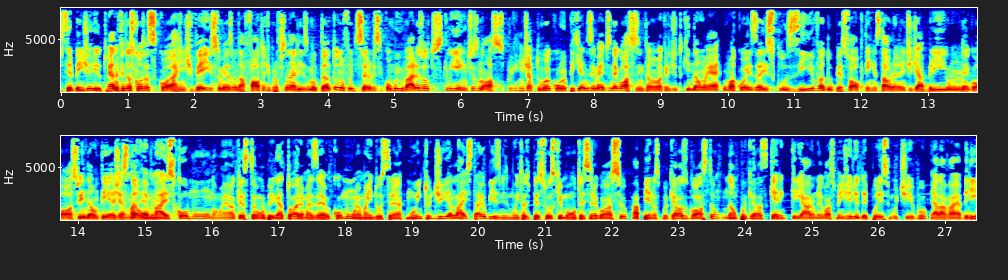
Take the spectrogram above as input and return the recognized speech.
ser bem gerido. É, no fim das contas, co- a gente vê isso mesmo, da falta de profissionalismo, tanto no food service como em vários outros clientes nossos, porque a gente atua com pequenos e médios negócios. Então eu acredito que não é uma coisa exclusiva do pessoal que tem restaurante de abrir um negócio e não ter a É, gestão. ma- é né? mais comum, não é uma questão obrigatória, mas é comum, é uma indústria muito de lifestyle business. Muitas pessoas que montam esse negócio apenas porque elas gostam, não porque elas querem criar um negócio bem gerido. E por esse motivo, ela vai abrir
